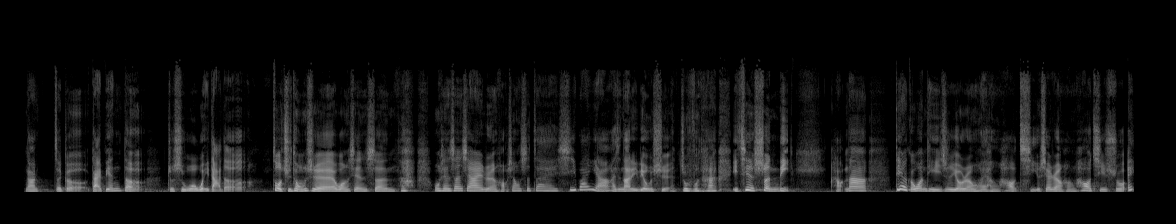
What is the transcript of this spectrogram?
那这个改编的就是我伟大的作曲同学翁先生啊，翁先生现在人好像是在西班牙还是哪里留学，祝福他一切顺利。好，那。第二个问题是，有人会很好奇，有些人很好奇说，诶，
